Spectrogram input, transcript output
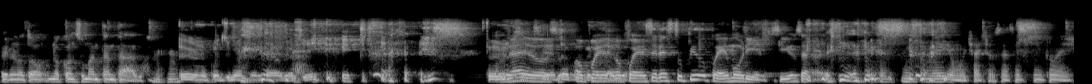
pero no, to- no consuman tanta agua. Pero no consuman tanta agua. Pero no Una de dos, o puede, o puede ser estúpido o puede morir, ¿sí? O sea, es el punto medio, muchachos, es el punto medio.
